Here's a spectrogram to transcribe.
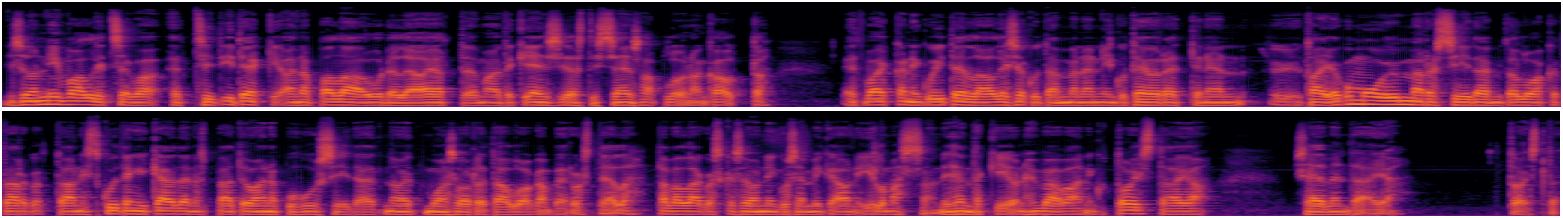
niin se on niin vallitseva, että sit itsekin aina palaa uudelleen ajattelemaan jotenkin ensisijaisesti sen sapluunan kautta. Että vaikka niin kuin itsellä olisi joku tämmöinen niin kuin teoreettinen tai joku muu ymmärrys siitä, mitä luokka tarkoittaa, niin kuitenkin käytännössä päätyy aina puhua siitä, että, no, että mua sorretaan luokan perusteella tavallaan, koska se on niin kuin se, mikä on ilmassa. Niin sen takia on hyvä vaan niin kuin toistaa ja selventää ja toistaa.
